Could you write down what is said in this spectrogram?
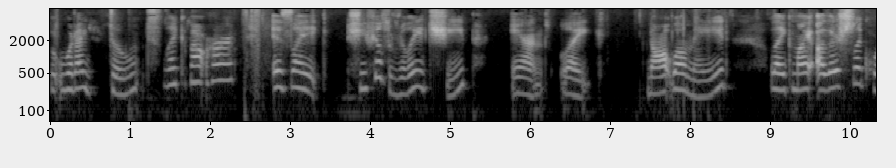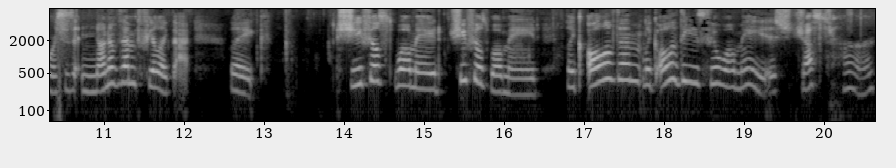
But what I don't like about her is like she feels really cheap and like not well made. Like my other like horses, none of them feel like that. Like she feels well made, she feels well made. Like all of them, like all of these feel well made. It's just her.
